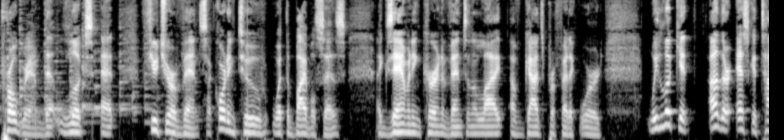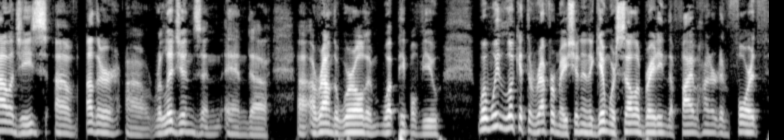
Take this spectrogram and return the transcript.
program that looks at future events according to what the Bible says, examining current events in the light of God's prophetic word, we look at other eschatologies of other uh, religions and and uh, uh, around the world and what people view. When we look at the Reformation, and again, we're celebrating the 504th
